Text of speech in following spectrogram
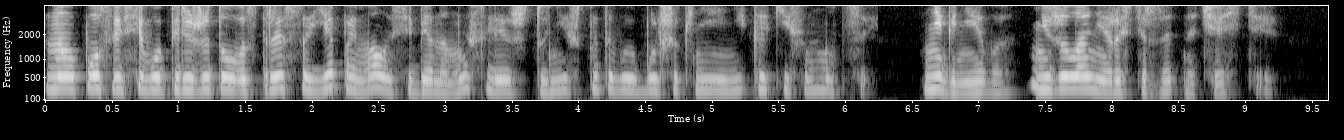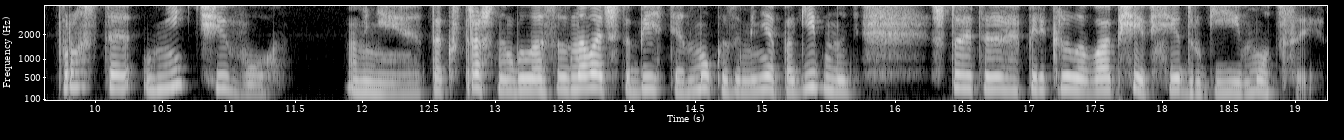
Но после всего пережитого стресса я поймала себя на мысли, что не испытываю больше к ней никаких эмоций. Ни гнева, ни желания растерзать на части. Просто ничего. Мне так страшно было осознавать, что Бестиан мог из-за меня погибнуть, что это перекрыло вообще все другие эмоции.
